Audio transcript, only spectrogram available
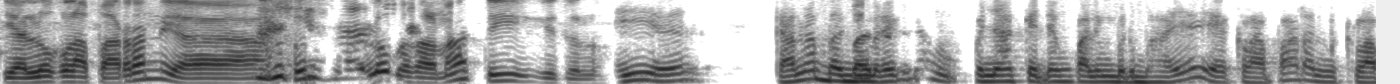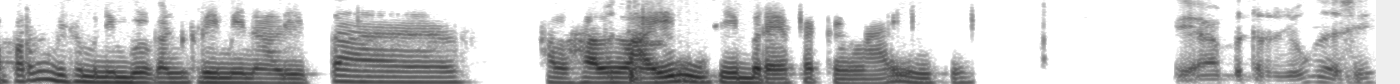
ya lo kelaparan ya sudah lo bakal mati gitu loh iya karena bagi Ba- mereka penyakit yang paling berbahaya ya kelaparan kelaparan bisa menimbulkan kriminalitas hal-hal lain sih berefek yang lain sih. Ya bener juga sih.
